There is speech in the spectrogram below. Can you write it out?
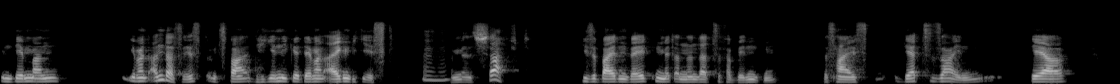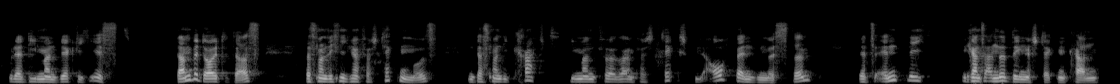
in dem man jemand anders ist, und zwar derjenige, der man eigentlich ist. Mhm. Wenn man es schafft, diese beiden Welten miteinander zu verbinden, das heißt, der zu sein, der oder die man wirklich ist, dann bedeutet das, dass man sich nicht mehr verstecken muss und dass man die Kraft, die man für sein Versteckspiel aufwenden müsste, letztendlich in ganz andere Dinge stecken kann.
